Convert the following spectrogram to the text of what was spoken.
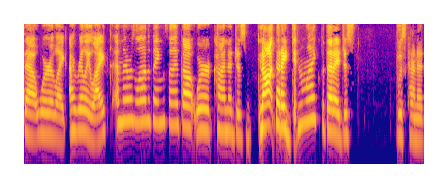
that were like I really liked, and there was a lot of things that I thought were kind of just not that I didn't like, but that I just was kind of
